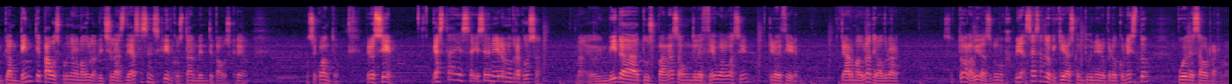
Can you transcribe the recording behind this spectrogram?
En plan, 20 pavos por una armadura. De hecho, las de Assassin's Creed costan 20 pavos, creo. No sé cuánto. Pero sí, gasta ese, dinero en otra cosa. O invita a tus panas a un DLC o algo así. Quiero decir, la armadura te va a durar toda la vida, supongo. Mira, sabes hacer lo que quieras con tu dinero, pero con esto puedes ahorrarlo.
